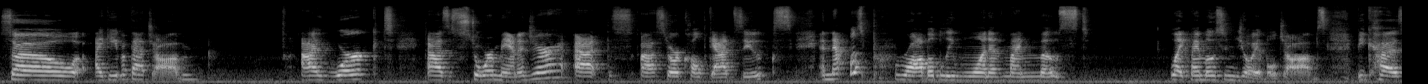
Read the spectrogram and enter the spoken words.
So I gave up that job. I worked as a store manager at this uh, store called Gadzooks, and that was probably one of my most like my most enjoyable jobs because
